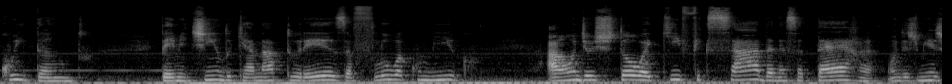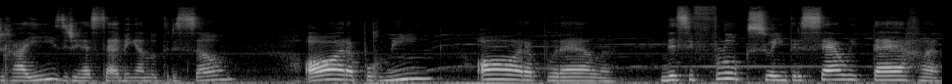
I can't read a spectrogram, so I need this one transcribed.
cuidando, permitindo que a natureza flua comigo aonde eu estou aqui fixada nessa terra, onde as minhas raízes recebem a nutrição, ora por mim, ora por ela, nesse fluxo entre céu e terra,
